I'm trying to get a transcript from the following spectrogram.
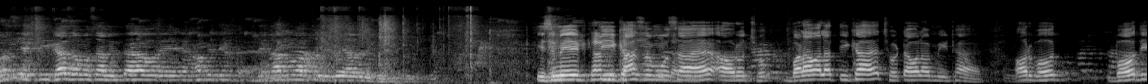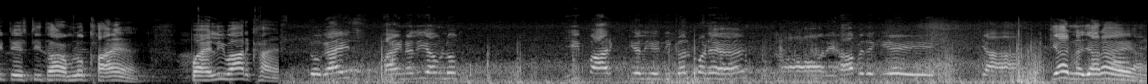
बस एक तीखा समोसा मिलता है और यहाँ पे देख देखा दूँ आप सभी यहाँ पे देखिए इसमें एक तीखा तीखा समोसा है और वो बड़ा वाला तीखा है छोटा वाला मीठा है। और बहुत बहुत ही टेस्टी था हम लोग खाए हैं। पहली बार खाए हैं। तो गाइज़ फाइनली हम लोग ही पार्क के लिए निकल पड़े हैं। और यहाँ पे देखिए क्या क्या नज़ारा है यहाँ।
